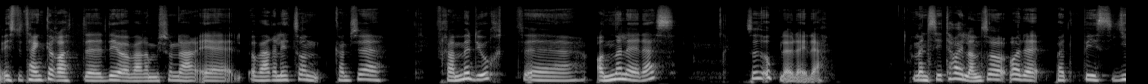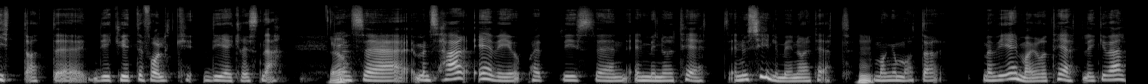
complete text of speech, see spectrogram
Hvis du tenker at eh, det å være misjonær er å være litt sånn kanskje fremmedgjort, eh, annerledes, så opplevde jeg det. Mens i Thailand så var det på et vis gitt at eh, de hvite folk, de er kristne. Ja. Mens, eh, mens her er vi jo på et vis en, en minoritet, en usynlig minoritet Mm. på mange måter. Men vi er en majoritet likevel.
